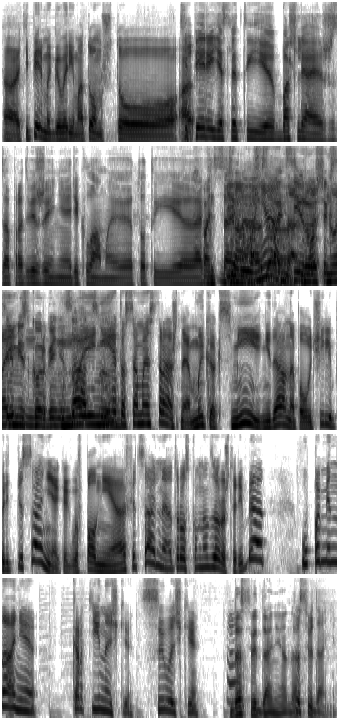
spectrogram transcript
Э, теперь мы говорим о том, что... Теперь, если ты башляешь за продвижение рекламы, то ты официально спонсируешь экстремистскую организацию и не это самое страшное. Мы, как СМИ, недавно получили предписание, как бы вполне официальное от Роскомнадзора, что, ребят, упоминание, картиночки, ссылочки до свидания, да. До свидания.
